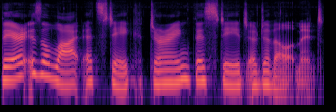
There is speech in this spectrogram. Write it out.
There is a lot at stake during this stage of development.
